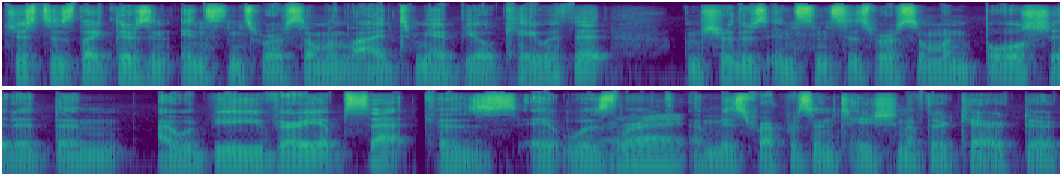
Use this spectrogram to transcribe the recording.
just as like there's an instance where if someone lied to me, I'd be okay with it. I'm sure there's instances where someone bullshitted, then I would be very upset because it was like Right. a misrepresentation of their character.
